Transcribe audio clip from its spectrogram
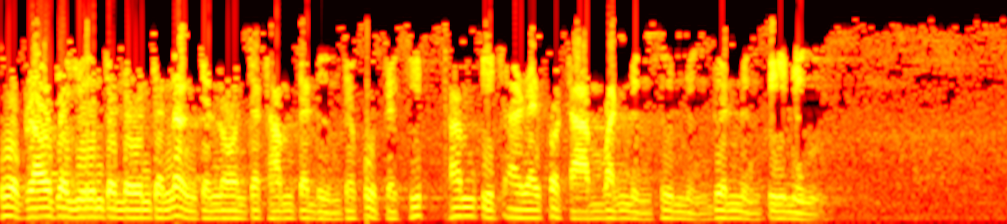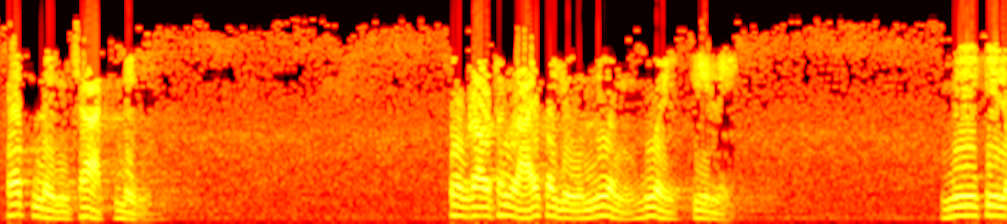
พวกเราจะยืนจะเดินจะนั่งจะนอนจะทำจะดื่มจะพูดจะคิดทำจิตอะไรก็ตามวันหนึ่งคืนหนึ่งเดือนหนึ่งปีหนึ่งพบหนึ่งชาติหนึ่งพวกเราทั้งหลายก็อยู่เนื่องด้วยกิเลสมีกิเล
